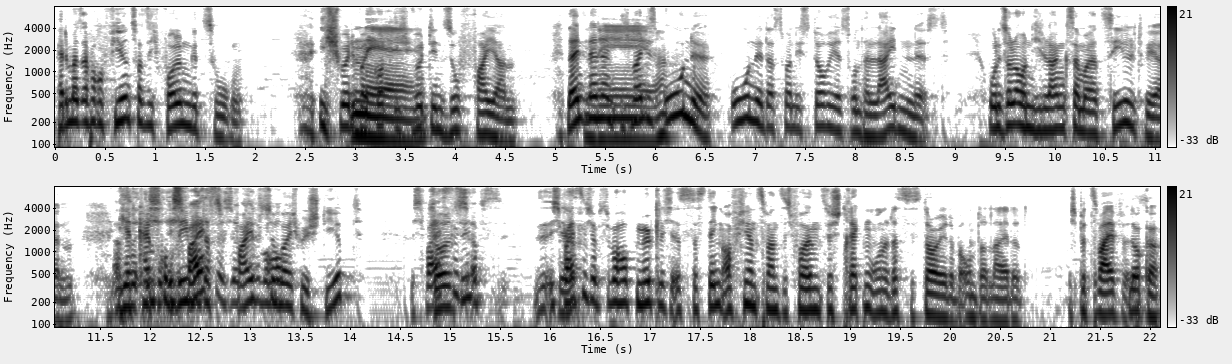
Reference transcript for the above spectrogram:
hätte man es einfach auf 24 Folgen gezogen. Ich schwöre dir bei Nee. Gott, ich würde den so feiern. Nein, nein, nein, ich Nee. meine es ohne, ohne, dass man die Story jetzt drunter leiden lässt. Und es soll auch nicht langsamer erzählt werden. ich Also habe kein ich- ich Problem mit, dass nicht, ob Five es zum Beispiel stirbt. Ich weiß nicht, ob's. Ich Ja. weiß nicht, ob es überhaupt möglich ist, das Ding auf 24 Folgen zu strecken, ohne dass die Story darunter leidet. Ich bezweifle Locker. es.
